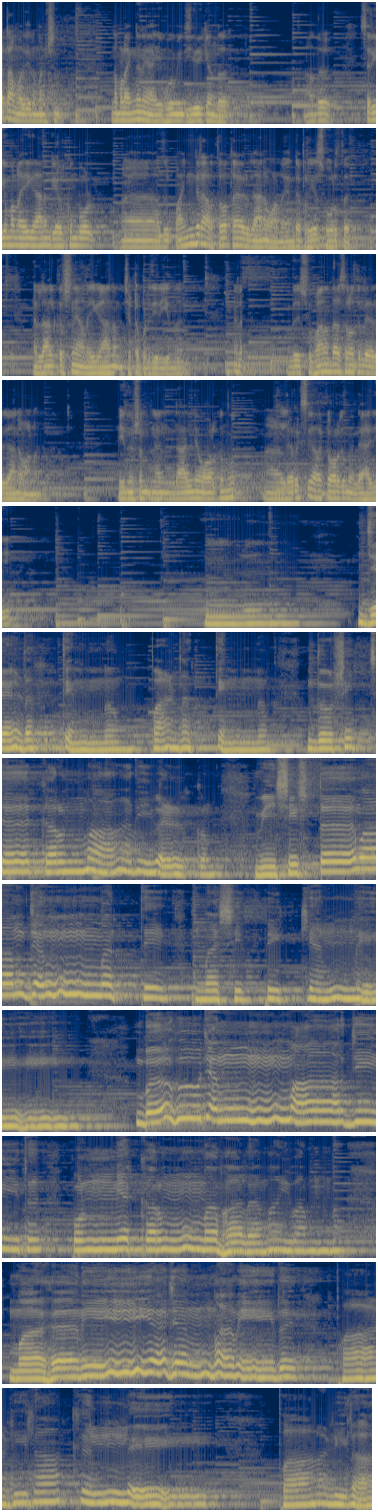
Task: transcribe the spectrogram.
കേട്ടാൽ മതി ഒരു മനുഷ്യൻ നമ്മളെങ്ങനെയാണ് ഈ ഭൂമി ജീവിക്കേണ്ടത്? അത് ശരിക്കും പറഞ്ഞാൽ ഈ ഗാനം കേൾക്കുമ്പോൾ അത് ഭയങ്കര അർത്ഥവത്തായ ഒരു ഗാനമാണ്. എന്റെ പ്രിയ സുഹൃത്ത് ലാൽ കൃഷ്ണയാണ് ഈ ഗാനം ചിട്ടപ്പെടുത്തിയിരിക്കുന്നത്. ഇത് ശുഭാനന്ദാശ്രമത്തിലെ ഒരു ഗാനമാണ്. ഈ നിമിഷം ഞാൻ ലാലിനെ ഓർക്കുന്നു. ലിറിക്സ് കറക്റ്റ് ഓർക്കുന്നില്ല ഹരി? ജഡത്തിനും പണത്തിനും ദുഷിച്ച കർമാദികൾക്കും വിശിഷ്ടമാം ജന്മത്തെ നശിപ്പിക്കല്ലേ ബഹുജന്മാർജീത പുണ്യകർമ്മഫലമായി വന്ന മഹനീയ ജന്മമേത് പാഴിലാക്കല്ലേ? 花里来。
